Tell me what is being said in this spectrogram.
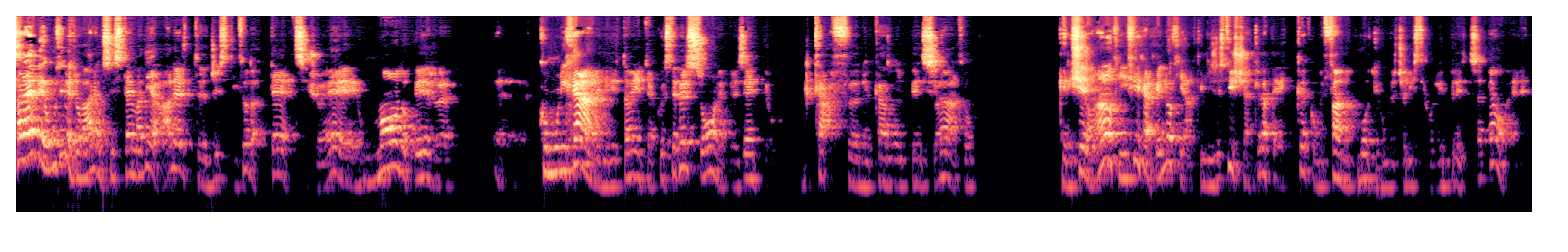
Sarebbe utile trovare un sistema di alert gestito da terzi, cioè un modo per eh, comunicare direttamente a queste persone, per esempio il CAF nel caso del pensionato, che riceve una notifica che lo chiama, che gli gestisce anche la PEC, come fanno molti commercialisti con le imprese, sappiamo bene,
